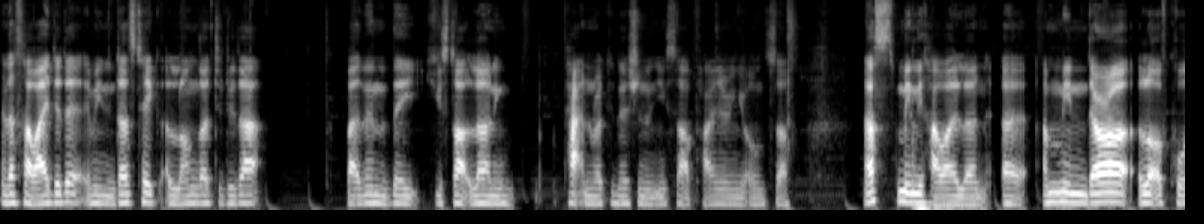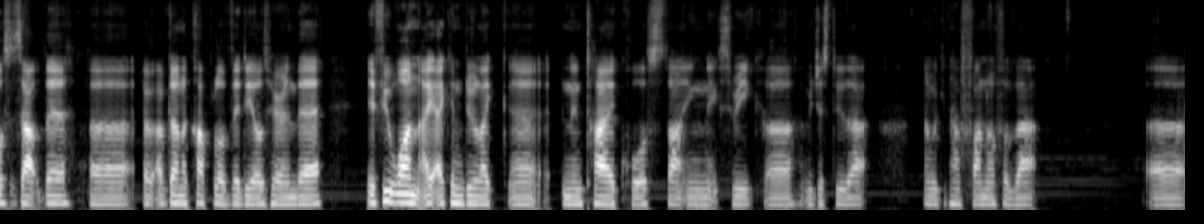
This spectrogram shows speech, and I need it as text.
and that's how I did it. I mean, it does take a longer to do that, but then the end of the day, you start learning pattern recognition and you start pioneering your own stuff. That's mainly how I learn. Uh, I mean, there are a lot of courses out there. Uh, I've done a couple of videos here and there. If you want, I, I can do like uh, an entire course starting next week. Uh, we just do that, and we can have fun off of that. Uh,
